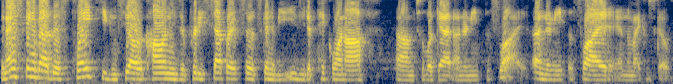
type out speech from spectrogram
The nice thing about this plate, you can see all the colonies are pretty separate, so it's going to be easy to pick one off um, to look at underneath the slide, underneath the slide and the microscope.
